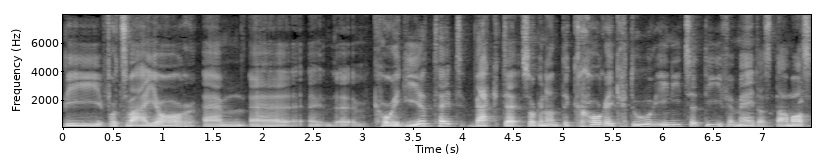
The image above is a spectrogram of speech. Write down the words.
bei, vor zwei Jahren ähm, äh, äh, korrigiert hat, wegen der sogenannten Korrekturinitiative. Man hat das damals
